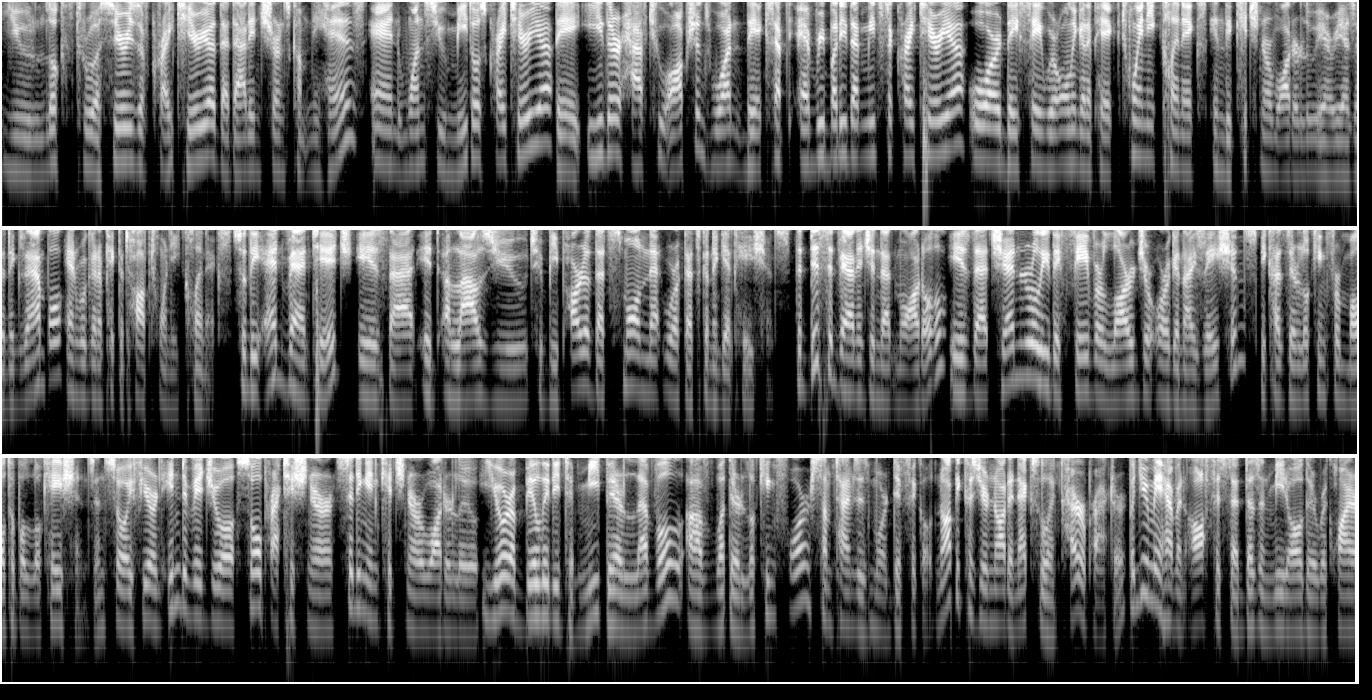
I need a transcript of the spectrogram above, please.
you look through a series of criteria that that insurance company has. And once you meet those criteria, they either have two options. One, they accept everybody that meets the criteria, or they say we're only going to pick 20 clinics in the Kitchener Waterloo area as an example, and we're going to pick the top 20 clinics. So the advantage is that it allows you to be part of that small network that's going to get patients. The disadvantage in that model is that generally they favor larger organizations because they're looking for multiple locations. And so if you're an individual sole practitioner sitting in Kitchener or Waterloo, your ability to meet their level of what they're looking for sometimes is more difficult. Not because you're not an excellent chiropractor, but you may have an office that doesn't meet all their requirements.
